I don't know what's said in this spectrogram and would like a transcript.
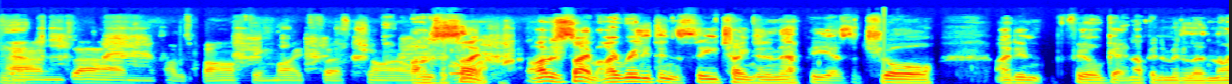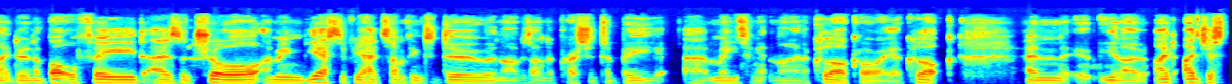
Yeah. And um, I was bathing my first child. I was the same. I was the same. I really didn't see changing a nappy as a chore. I didn't feel getting up in the middle of the night doing a bottle feed as a chore. I mean, yes, if you had something to do and I was under pressure to be at a meeting at nine o'clock or eight o'clock, and you know, I, I just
